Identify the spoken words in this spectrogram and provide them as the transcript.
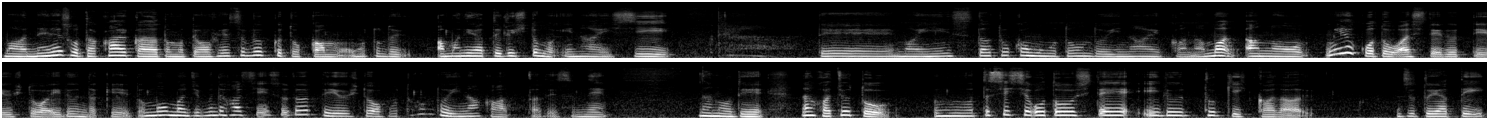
まあ年齢層高いからと思ってもフェイスブックとかもほとんどあまりやってる人もいないし。で、まあ、インスタとかもほとんどいないかな、まあ、あの見ることはしてるっていう人はいるんだけれども、まあ、自分で発信するっていう人はほとんどいなかったですね。なのでなんかちょっと、うん、私仕事をしている時からずっとやってい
